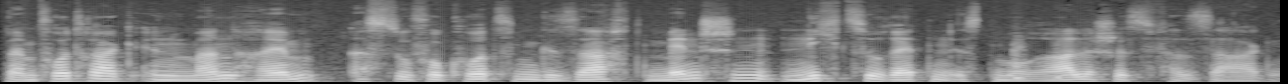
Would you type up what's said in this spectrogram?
beim Vortrag in Mannheim hast du vor kurzem gesagt, Menschen nicht zu retten ist moralisches Versagen.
